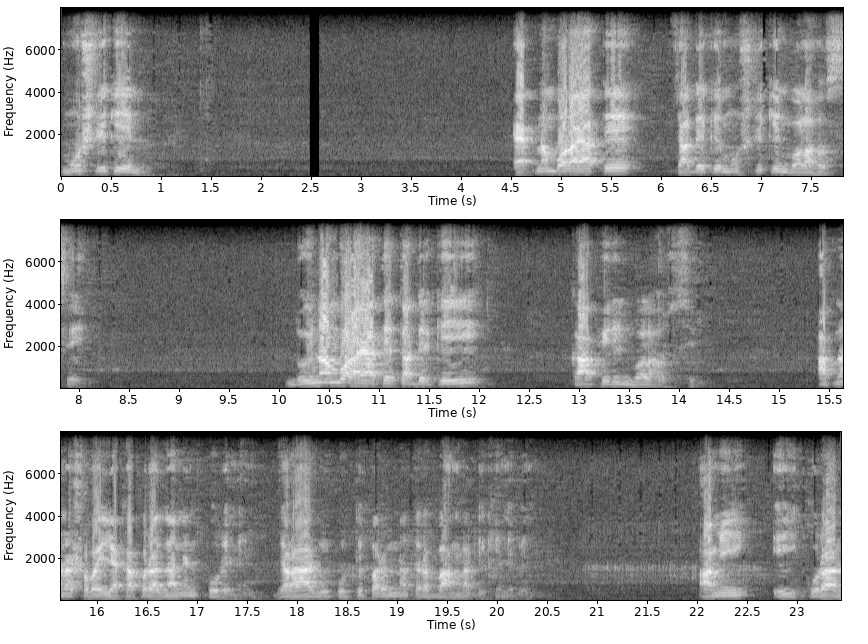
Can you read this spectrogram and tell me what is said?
মুশরিকিন এক নম্বর আয়াতে যাদেরকে মুশরিকিন বলা হচ্ছে, দুই নম্বর আয়াতে তাদেরকেই কাফিরিন বলা হচ্ছে। আপনারা সবাই লেখাপড়া জানেন, পড়ে নেন। যারা আরবি পড়তে পারেন না, তারা বাংলা দেখে নেবেন। আমি এই কোরআন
